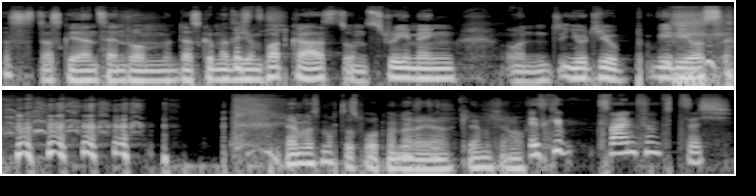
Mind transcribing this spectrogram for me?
Das ist das Gehirnzentrum. Das kümmert Richtig. sich um Podcasts und Streaming und YouTube-Videos. was macht das Brotmann-Areal? Klär mich auf. Es gibt 52.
